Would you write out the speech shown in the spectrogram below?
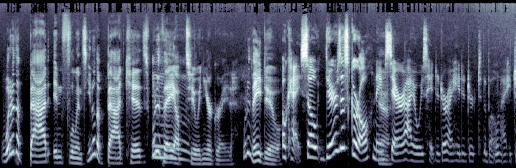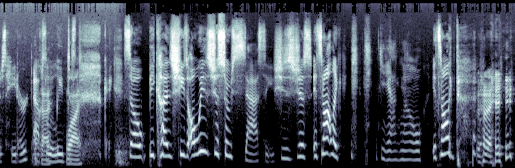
what are the bad influence? You know the bad kids. What are they up Mm. to in your grade? What do they do? Okay, so there's this girl named Yeah. Sarah. I always hated her. I hated her to the bone. I just hate her. Absolutely. just- Why? Okay. So because she's always just so sassy. She's just it's not like yeah, no. It's not like that. right?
